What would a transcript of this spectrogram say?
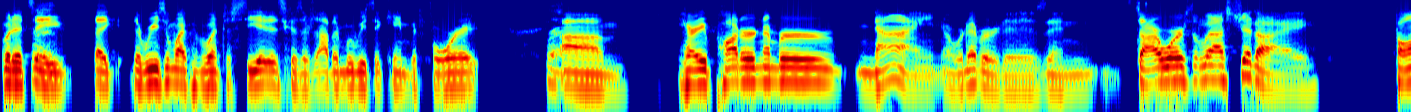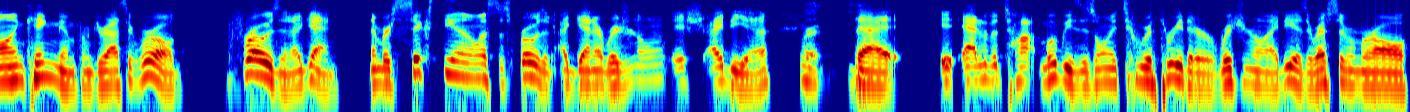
but it's Right. a like the reason why people went to see it is because there's other movies that came before it. Right. Um, Harry Potter number nine or whatever it is, and Star Wars: The Last Jedi, Fallen Kingdom from Jurassic World, Frozen again. Number 60 on the list is Frozen. Again, original-ish idea Right. that it, out of the top movies, there's only two or three that are original ideas. The rest of them are all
